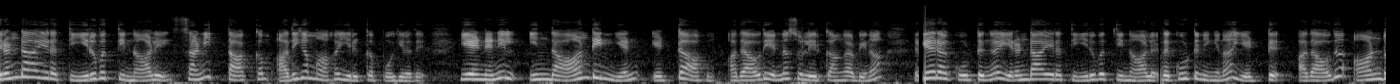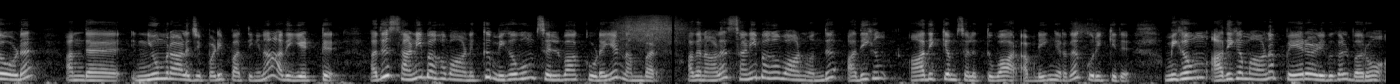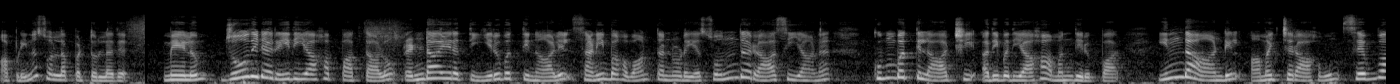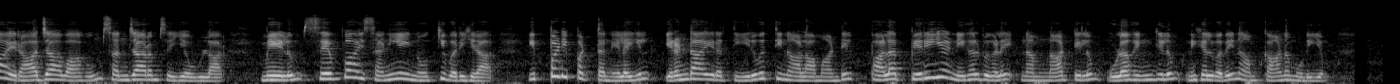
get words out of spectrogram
இரண்டாயிரத்தி இருபத்தி நாலில் சனி தாக்கம் அதிகமாக இருக்கப் போகிறது. ஏனெனில் இந்த ஆண்டின் எண் எட்டு ஆகும். அதாவது என்ன சொல்லியிருக்காங்க அப்படின்னா ரேரை கூட்டுங்க இரண்டாயிரத்தி இருபத்தி நாலு இதை கூட்டுனீங்கன்னா எட்டு. அதாவது ஆண்டோட அந்த நியூமராலஜி படி பார்த்தீங்கன்னா அது எட்டு. அது சனி பகவானுக்கு மிகவும் செல்வாக்குடைய நம்பர். அதனால சனி பகவான் வந்து அதிகம் ஆதிக்கம் செலுத்துவார் அப்படிங்கிறத குறிக்குது. மிகவும் அதிகமான பேரழிவுகள் வரும் அப்படின்னு சொல்லப்பட்டுள்ளது. மேலும் ஜோதிட ரீதியாக பார்த்தாலும் ரெண்டாயிரத்தி இருபத்தி நாலில் சனி பகவான் தன்னுடைய சொந்த ராசியான கும்பத்தில் ஆட்சி அதிபதியாக அமர்ந்திருப்பார். இந்த ஆண்டில் அமைச்சராகவும் செவ்வாய் ராஜாவாகவும் சஞ்சாரம் செய்ய உள்ளார். மேலும் செவ்வாய் சனியை நோக்கி வருகிறார். இப்படிப்பட்ட நிலையில் இரண்டாயிரத்தி இருபத்தி நாலாம் ஆண்டில் பல பெரிய நிகழ்வுகளை நம் நாட்டிலும் உலகெங்கிலும் நிகழ்வதை நாம் காண முடியும்.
